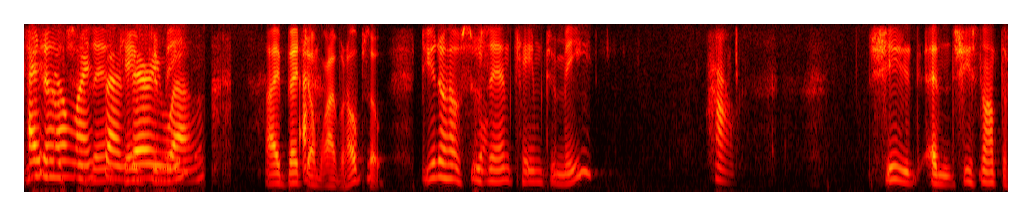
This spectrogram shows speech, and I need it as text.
you I know know my Suzanne son very to me? well. I bet you I would hope so. Do you know how Suzanne came to me? How? she and she's not the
